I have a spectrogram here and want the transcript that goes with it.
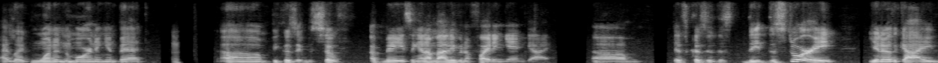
at like one in the morning in bed, um, because it was so f- amazing. And I'm not even a fighting game guy. Um, it's because of this, the the story. You know, the guy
